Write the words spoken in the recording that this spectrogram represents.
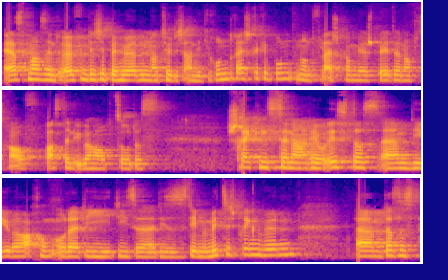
erstmal sind öffentliche Behörden natürlich an die Grundrechte gebunden und vielleicht kommen wir später noch drauf, was denn überhaupt so das Schreckensszenario ist, dass ähm, die Überwachung oder die, diese, diese Systeme mit sich bringen würden. Ähm, das ist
